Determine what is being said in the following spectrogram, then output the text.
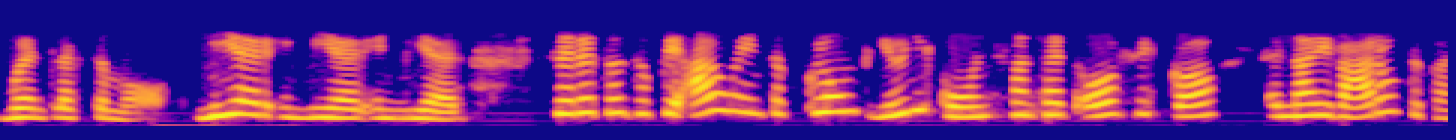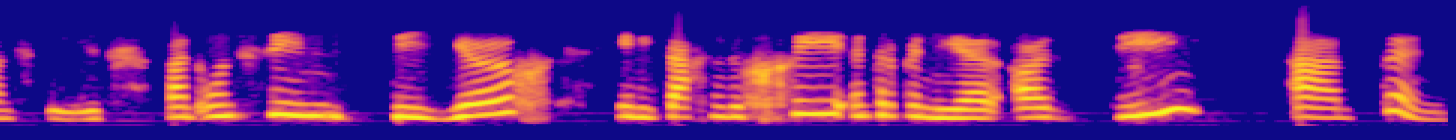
moontlik te maak, meer en meer en meer sodat ons op die ou end 'n klomp unicorns van Suid-Afrika na die wêreld te kan stuur, want ons sien die jeug en die tegnologie entrepreneur as die um punt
